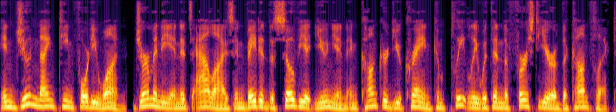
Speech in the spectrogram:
In June 1941, Germany and its allies invaded the Soviet Union and conquered Ukraine completely within the first year of the conflict.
